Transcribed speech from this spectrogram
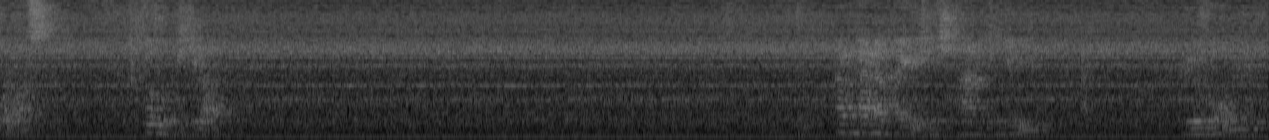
过劳死，过度疲劳。那么当然还有一些其他的一些诱因，比如说我们。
